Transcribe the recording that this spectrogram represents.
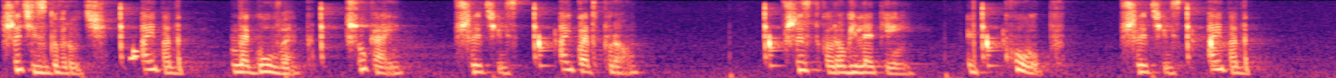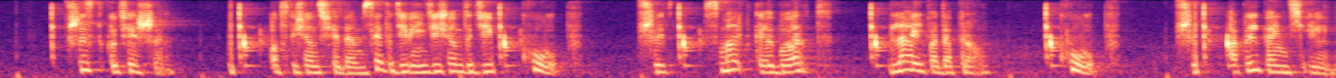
Przycisk wróć. iPad. Nagłówek. Szukaj. Przycisk. iPad Pro. Wszystko robi lepiej. Kup. Przycisk. iPad. Wszystko cieszy. Od 1799. Kup. Przy. Smart Keyboard. Dla iPada Pro. Kup. Przy. Apple Pencil.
